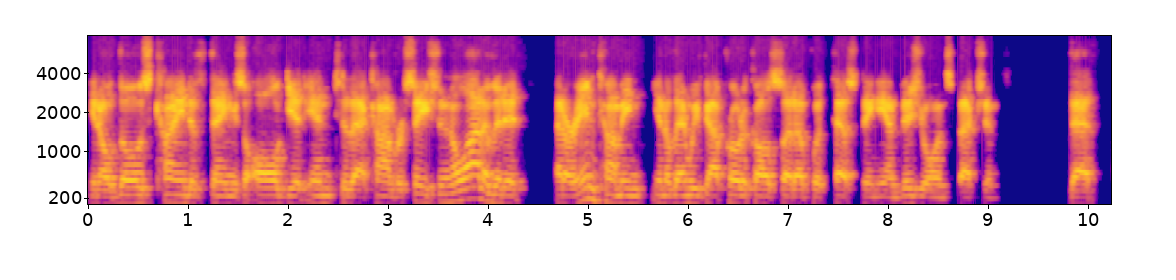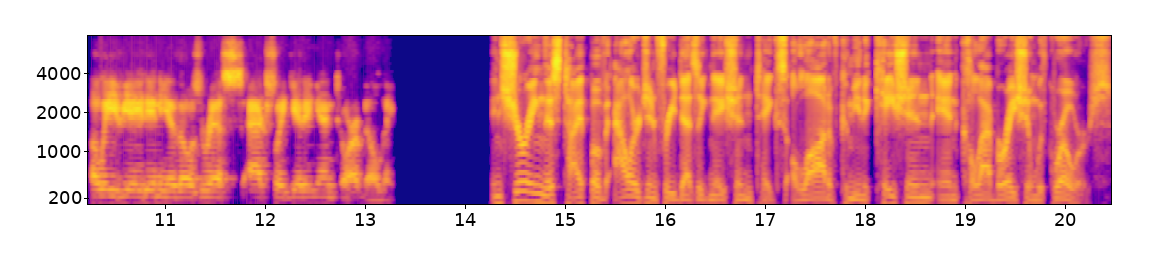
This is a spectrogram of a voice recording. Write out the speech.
You know those kind of things all get into that conversation. And a lot of it at, at our incoming you know then we've got protocols set up with testing and visual inspections that alleviate any of those risks actually getting into our building Ensuring this type of allergen free designation takes a lot of communication and collaboration with growers,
